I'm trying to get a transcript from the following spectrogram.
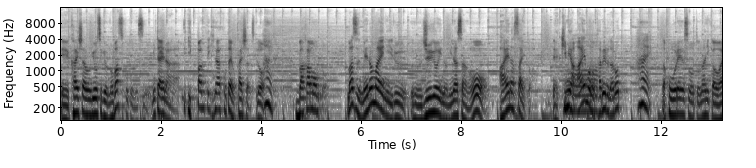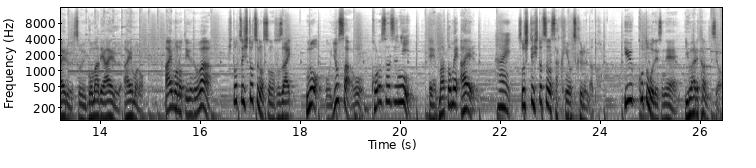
えー、会社の業績を伸ばすことですみたいな一般的な答えを返したんですけど、はい、バカモンと。まず目の前にいる従業員の皆さんを会えなさいと、で君はあえ物を食べるだろうと、はい、ほうれん草と何かをあえるそういうごまであえるあえ物。あえ物というのは一つ一つのその素材の良さを殺さずに、えー、まとめあえる。はい、そして一つの作品を作るんだと。いうことをですね言われたんですよ。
